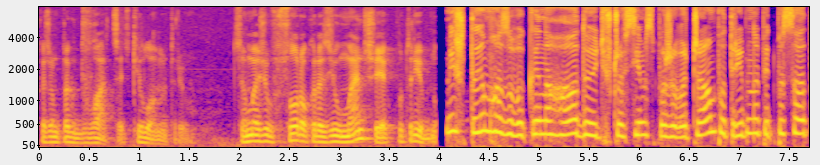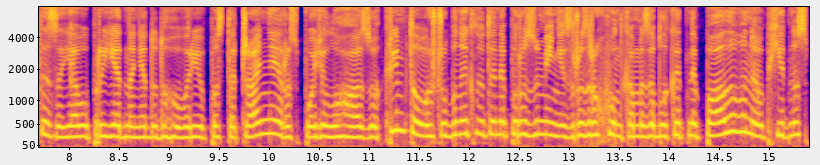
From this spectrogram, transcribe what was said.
скажімо так, 20 кілометрів. Це майже в 40 разів менше, як потрібно. Між тим, газовики нагадують, що всім споживачам потрібно підписати заяву приєднання до договорів постачання і розподілу газу. Крім того, щоб уникнути непорозуміння з розрахунками за блакитне паливо, необхідно з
